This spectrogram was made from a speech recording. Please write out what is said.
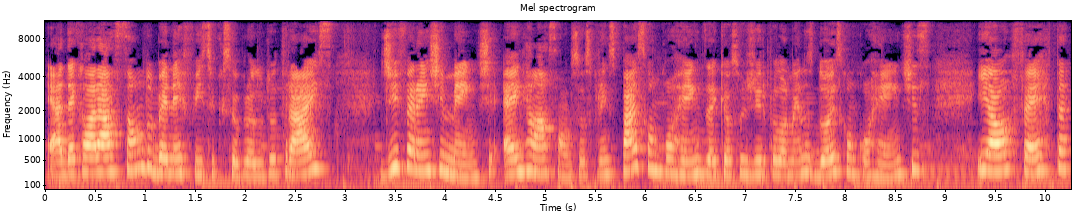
é a declaração do benefício que seu produto traz. Diferentemente, é em relação aos seus principais concorrentes, é que eu sugiro pelo menos dois concorrentes. E a oferta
